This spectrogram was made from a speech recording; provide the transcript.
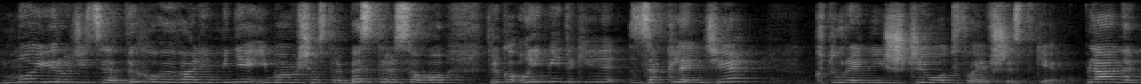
moi rodzice wychowywali mnie i moją siostrę bezstresowo, tylko oni mieli takie zaklęcie, które niszczyło twoje wszystkie plany,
